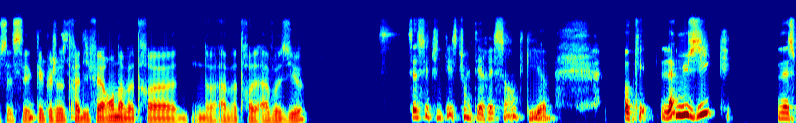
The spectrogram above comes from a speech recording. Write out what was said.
c'est quelque chose de très différent dans votre, à, votre, à vos yeux? Ça, c'est une question intéressante. Euh, ok, la musique, n'est-ce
